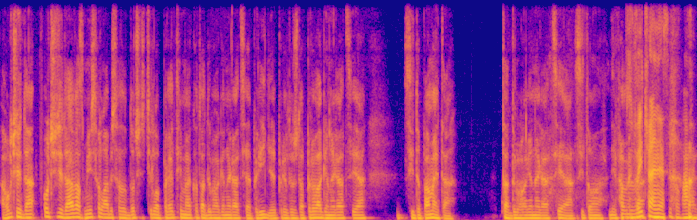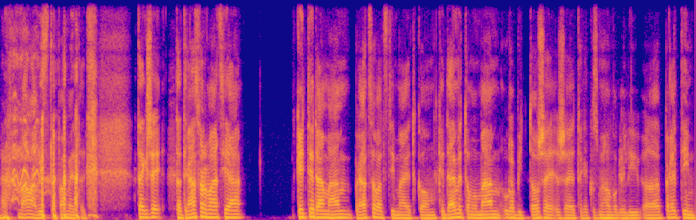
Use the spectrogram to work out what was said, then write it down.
A určite, určite dáva zmysel, aby sa to dočistilo predtým, ako tá druhá generácia príde, pretože tá prvá generácia si to pamätá. Tá druhá generácia si to nepamätá. Zvyčajne si to pamätá. Mala by si to pamätať. Takže tá transformácia keď teda mám pracovať s tým majetkom, keď dajme tomu mám urobiť to, že, že tak ako sme hovorili uh, predtým,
